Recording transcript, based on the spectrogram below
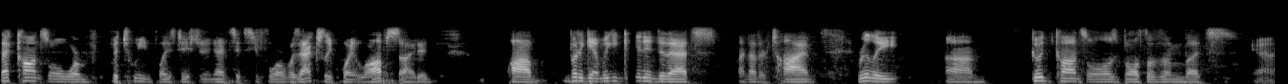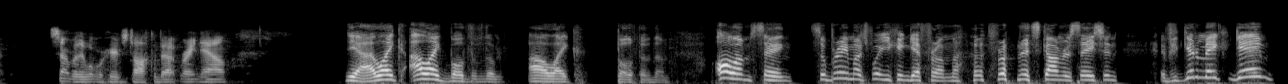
that console war between PlayStation and N64 was actually quite lopsided. Uh, but again, we could get into that another time. Really, um, good consoles, both of them, but yeah, it's not really what we're here to talk about right now. Yeah, I like I like both of them. I like both of them. All I'm saying, so pretty much what you can get from from this conversation, if you're gonna make a game,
